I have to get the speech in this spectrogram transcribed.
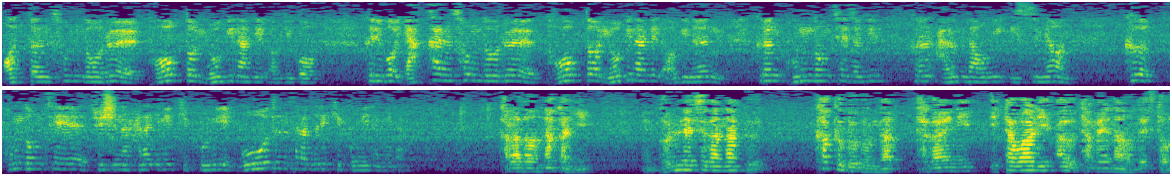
어떤 성도를 더욱더 요긴하게 여기고 그리고 약한 성도를 더욱더 요긴하게 여기는 그런 공동체적인 그런 아름다움이 있으면 그 공동체에 주시는 하나님의 기쁨이 모든 사람들의 기쁨이 됩니다. 体の中にえー分裂がなく 各部分が互いにいたわり合うためなのですと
